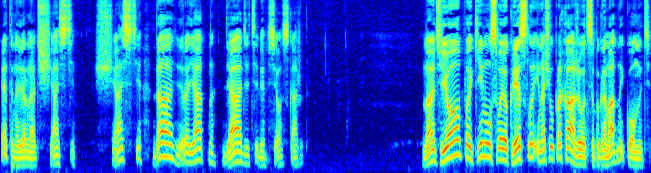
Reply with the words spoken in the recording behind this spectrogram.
это, наверное, от счастья». «Счастье? Да, вероятно, дядя тебе все скажет». Матье покинул свое кресло и начал прохаживаться по громадной комнате.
